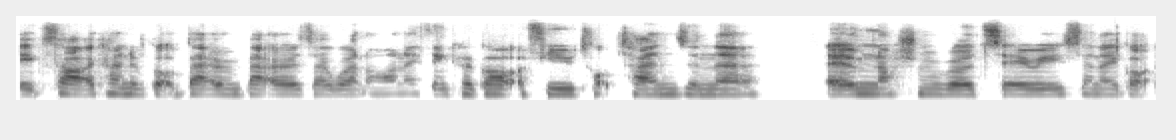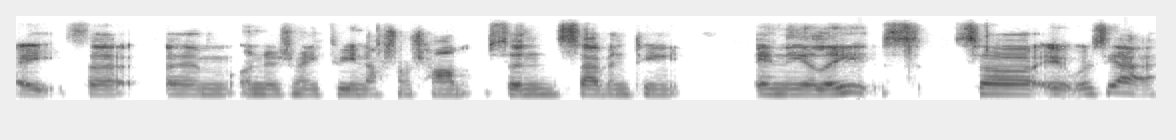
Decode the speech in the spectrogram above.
it I kind of got better and better as I went on. I think I got a few top tens in the um, national road series and I got eighth at um, under 23 national champs and 17th in the elites. So it was, yeah,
